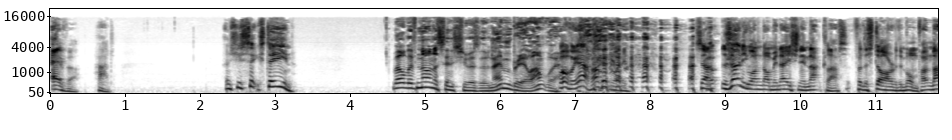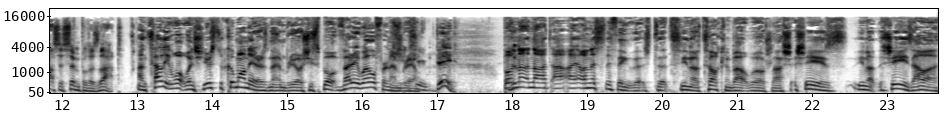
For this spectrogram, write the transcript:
ever had. And she's 16. Well, we've known her since she was an embryo, haven't we? Well, we have, haven't we? so there's only one nomination in that class for the star of the month, and that's as simple as that. and tell you what, when she used to come on here as an embryo, she spoke very well for an embryo. She, she did. But no, no, I, I honestly think that that you know, talking about world class, she is, you know, she is our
